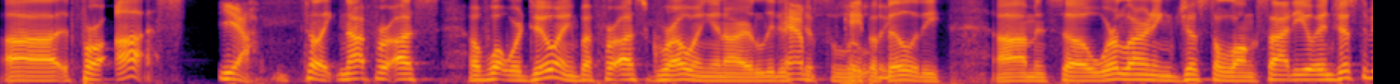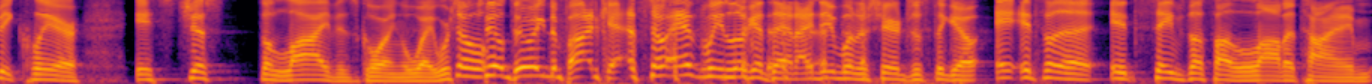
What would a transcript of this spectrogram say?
uh, for us. Yeah. So like not for us of what we're doing, but for us growing in our leadership Absolutely. capability. Um, and so we're learning just alongside you. And just to be clear, it's just the live is going away. We're So- still doing the podcast. So as we look at that, I did want to share just to go. It's a it saves us a lot of time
